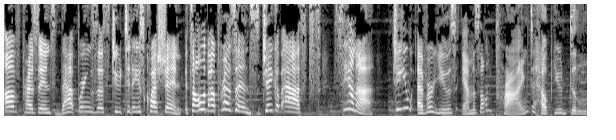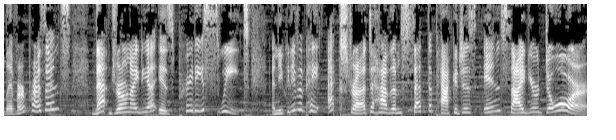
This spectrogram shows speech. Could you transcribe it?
of presents, that brings us to today's question. It's all about presents. Jacob asks Santa, do you ever use Amazon Prime to help you deliver presents? That drone idea is pretty sweet. And you can even pay extra to have them set the packages inside your door.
